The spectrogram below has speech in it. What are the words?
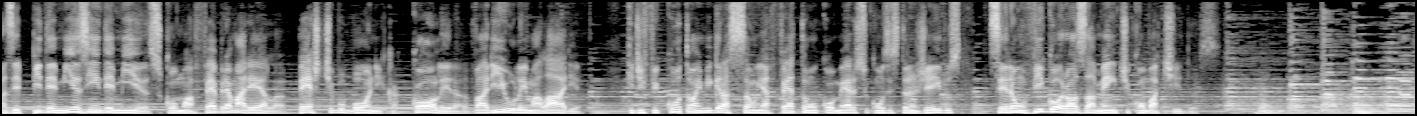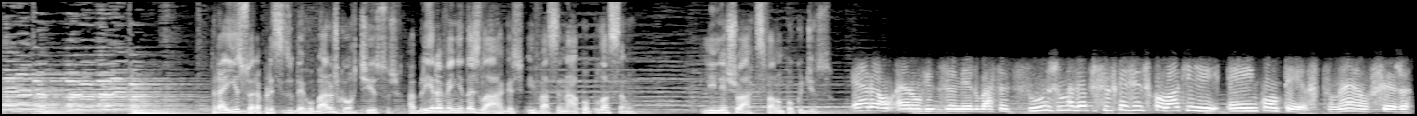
As epidemias e endemias, como a febre amarela, peste bubônica, cólera, varíola e malária, que dificultam a imigração e afetam o comércio com os estrangeiros, serão vigorosamente combatidas. Para isso, era preciso derrubar os cortiços, abrir avenidas largas e vacinar a população. Lilian Schwartz fala um pouco disso. Era, era um Rio de Janeiro bastante sujo, mas é preciso que a gente coloque em contexto, né? Ou seja,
